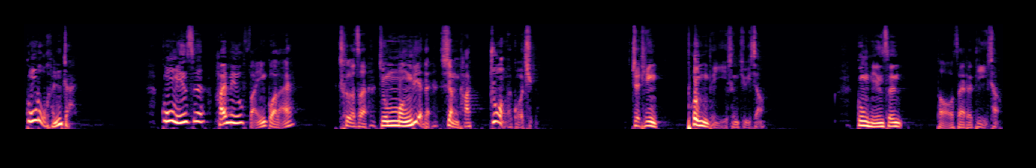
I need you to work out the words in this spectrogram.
公路很窄，龚民森还没有反应过来，车子就猛烈的向他撞了过去。只听“砰”的一声巨响。龚民森倒在了地上。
